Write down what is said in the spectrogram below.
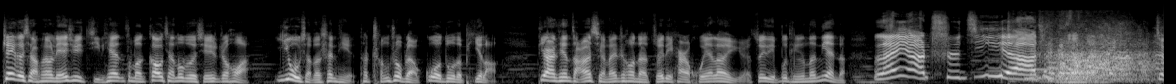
这个小朋友连续几天这么高强度的学习之后啊，幼小的身体他承受不了过度的疲劳。第二天早上醒来之后呢，嘴里开始胡言乱语，嘴里不停的念叨：“来呀，吃鸡呀！” 这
